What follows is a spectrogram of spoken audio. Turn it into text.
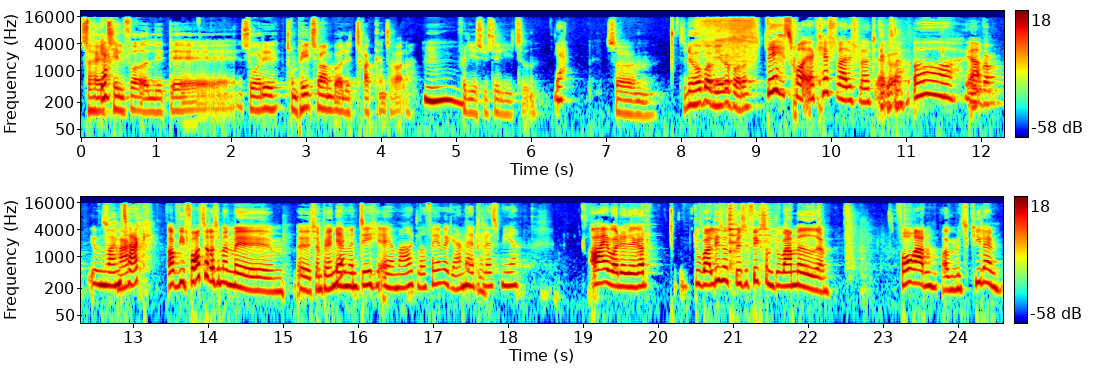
Så har jeg Ja. tilføjet lidt øh, sorte trompetsvampe og lidt trakkantereller. Mm. Fordi jeg synes, det er lige i tiden. Ja. Så, øhm, så det håber jeg virker for dig. Det tror jeg, kæft var det flot. altså. Åh, ja. Velkommen. Jamen, mange tak. Tak. Og vi fortsætter simpelthen med øh, champagne. Jamen, det er jeg meget glad for. Jeg vil gerne have et glas mere. Ej, hvor er det lækkert. Du var lige så specifik, som du var med øh, forretten og med tequilaen.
